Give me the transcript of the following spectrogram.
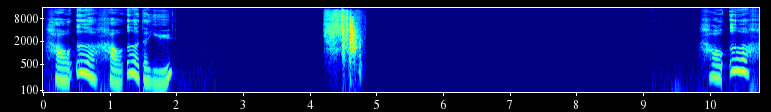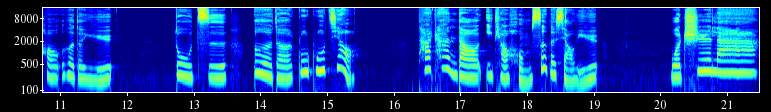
好饿，好饿的鱼。好饿，好饿的鱼，肚子饿得咕咕叫。他看到一条红色的小鱼，我吃啦！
